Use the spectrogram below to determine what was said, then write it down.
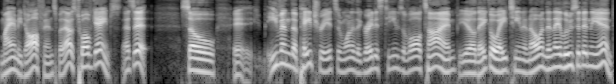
Miami Dolphins, but that was 12 games. That's it. So eh, even the Patriots and one of the greatest teams of all time, you know, they go 18 and 0 and then they lose it in the end.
